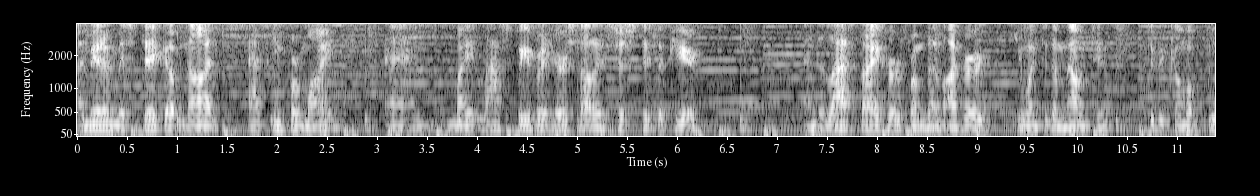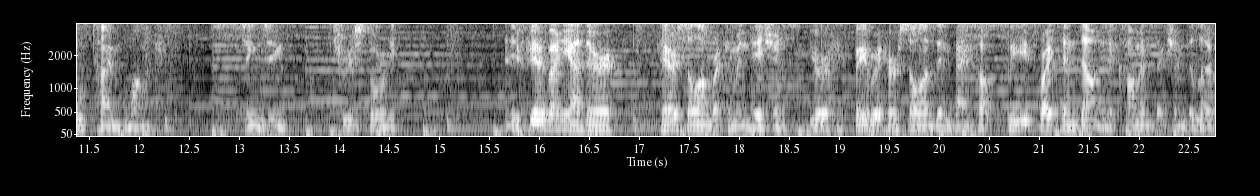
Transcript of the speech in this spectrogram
I made a mistake of not asking for mine, and my last favorite hairstylist just disappeared. And the last I heard from them, I heard he went to the mountains to become a full time monk. Jing Jing, true story. And if you have any other hair salon recommendations, your favorite hair salons in Bangkok, please write them down in the comment section below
